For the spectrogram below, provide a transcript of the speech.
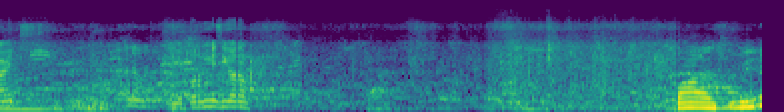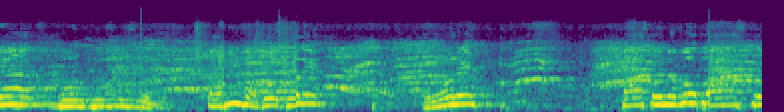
mga mix. Uniforme siguro. Pass Winat for position. Sabrina, go rolling. Rolling. Pasto lumubog. Pasto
